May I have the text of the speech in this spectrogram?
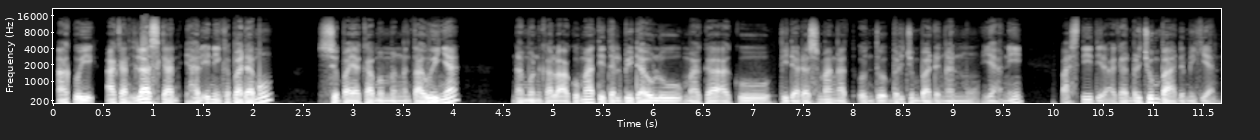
aku akan jelaskan hal ini kepadamu, supaya kamu mengetahuinya. Namun kalau aku mati terlebih dahulu, maka aku tidak ada semangat untuk berjumpa denganmu. yakni pasti tidak akan berjumpa demikian.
